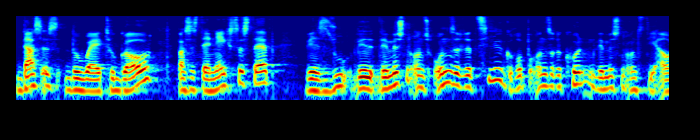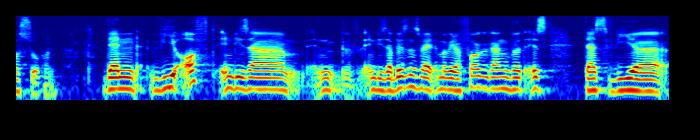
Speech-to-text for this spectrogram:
das ist the way to go. Was ist der nächste Step? Wir, wir, wir müssen uns unsere Zielgruppe, unsere Kunden, wir müssen uns die aussuchen. Denn wie oft in dieser, in, in dieser Businesswelt immer wieder vorgegangen wird, ist, dass wir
